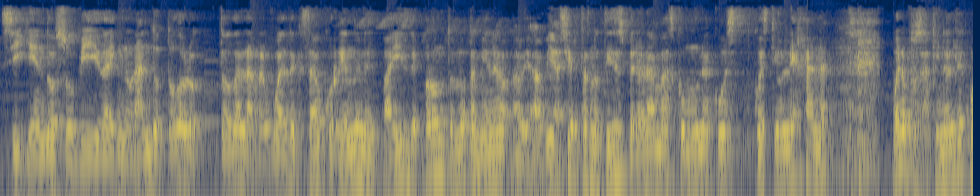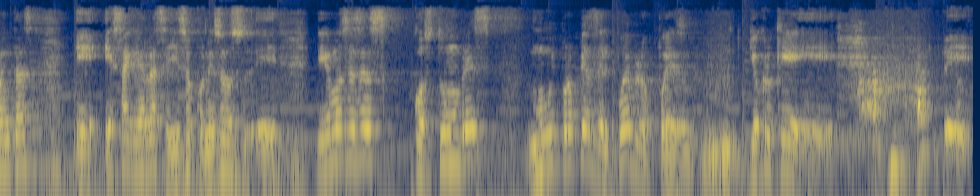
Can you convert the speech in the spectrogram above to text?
siguiendo su vida, ignorando todo lo, toda la revuelta que estaba ocurriendo en el país de pronto, ¿no? También había ciertas noticias, pero era más como una cuestión lejana. Bueno, pues a final de cuentas, eh, esa guerra se hizo con esos, eh, digamos, esas costumbres muy propias del pueblo, pues yo creo que eh,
